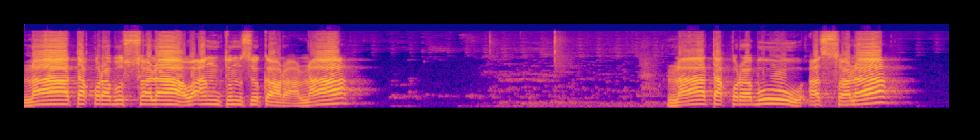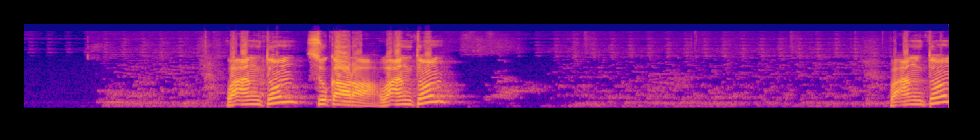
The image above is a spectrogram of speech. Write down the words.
লা তাকরাবুসসালা ওয়া আনতুম সুকারা। লা লা তাকরাবু আসসালা ওয়া আনতুম সুকারা। ওয়া আনতুম ওয়া আনতুম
